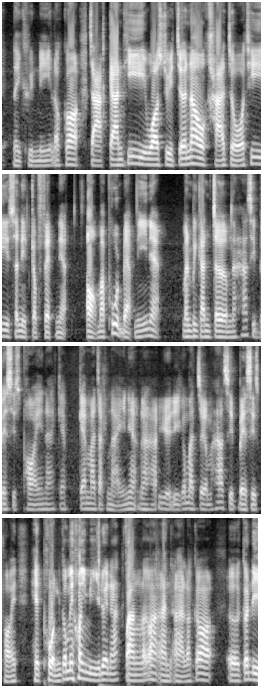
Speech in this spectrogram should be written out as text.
ดในคืนนี้ แล้วก็จากการที่ Wall Street Journal ขาโจที่สนิทกับเฟดเนี่ยออกมาพูดแบบนี้เนี่ย มันเป็นการเจิมนะ50 basis point นะแกแกมาจากไหนเนี่ยนะฮะอยู่ดีก็มาเจิม 50 basis point เหตุผลก็ไม่ค่อยมีด้วยนะ ฟังแล้วก็อ่านอ่านแล้วก็เออก็ดี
